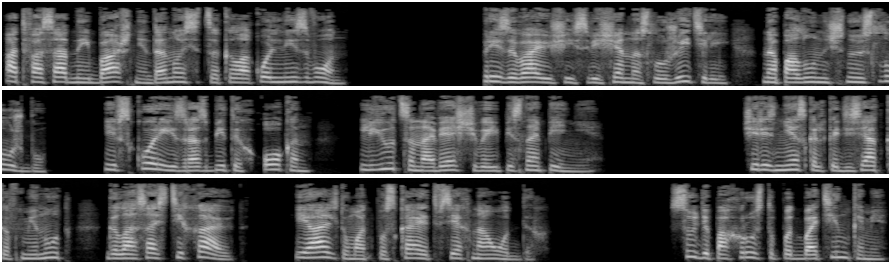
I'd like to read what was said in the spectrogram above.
От фасадной башни доносится колокольный звон, призывающий священнослужителей на полуночную службу, и вскоре из разбитых окон льются навязчивые песнопения. Через несколько десятков минут голоса стихают, и Альтум отпускает всех на отдых. Судя по хрусту под ботинками,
